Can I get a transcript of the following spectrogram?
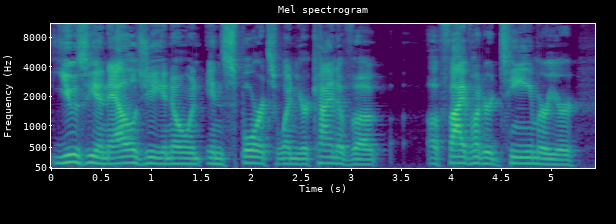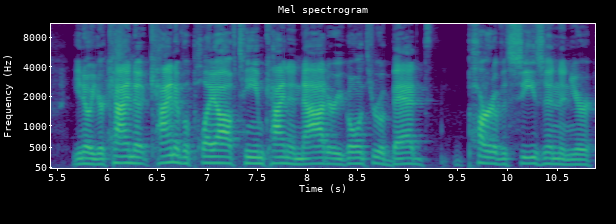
use the analogy, you know, in, in sports when you're kind of a a 500 team or you're you know you're kind of kind of a playoff team, kind of not, or you're going through a bad part of a season and you're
